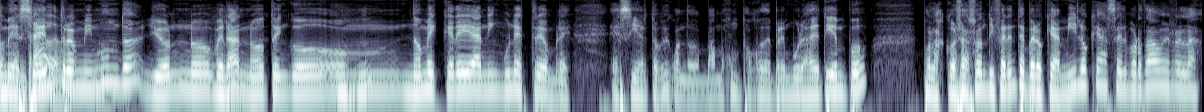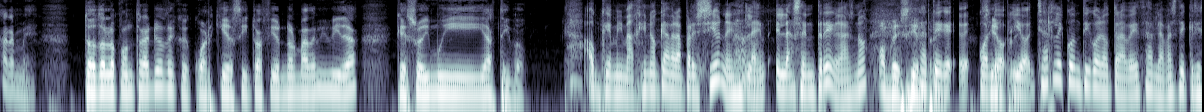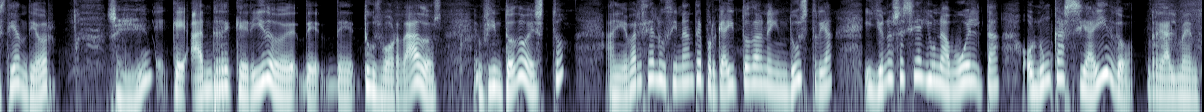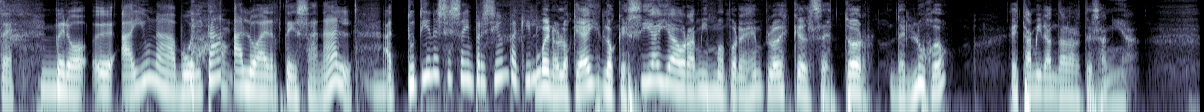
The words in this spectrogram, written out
me centro en mi mundo. Yo no, verás, no tengo, no me crea ningún estrés. Hombre, es cierto que cuando vamos un poco de premura de tiempo, pues las cosas son diferentes, pero que a mí lo que hace el bordado es relajarme. Todo lo contrario de que cualquier situación normal de mi vida, que soy muy activo. Aunque me imagino que habrá presiones en, las entregas, ¿no? Hombre, siempre. Fíjate, eh, cuando yo charlé contigo la otra vez, hablabas de Cristian Dior. Sí. Eh, que han requerido de, tus bordados. En fin, todo esto a mí me parece alucinante porque hay toda una industria y yo no sé si hay una vuelta o nunca se ha ido realmente, mm. pero eh, hay una vuelta a lo artesanal. Mm. ¿Tú tienes esa impresión, Paquile? Bueno, lo que hay, lo que sí hay ahora mismo, por ejemplo, es que el sector del lujo está mirando a la artesanía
